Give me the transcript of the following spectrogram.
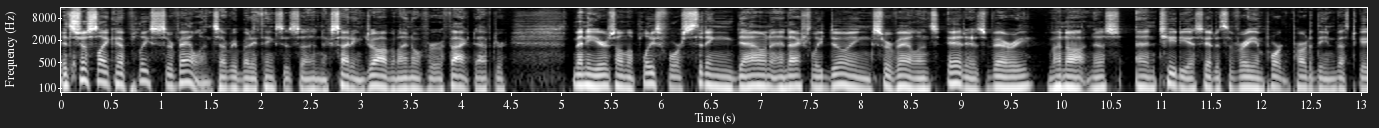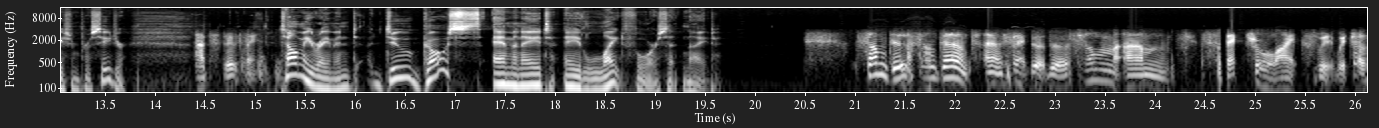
It's just like a police surveillance. Everybody thinks it's an exciting job, and I know for a fact after many years on the police force, sitting down and actually doing surveillance, it is very monotonous and tedious, yet it's a very important part of the investigation procedure. Absolutely. Tell me, Raymond, do ghosts emanate a light force at night? Some do, some don't. In fact, there, there are some um, spectral lights which, which are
